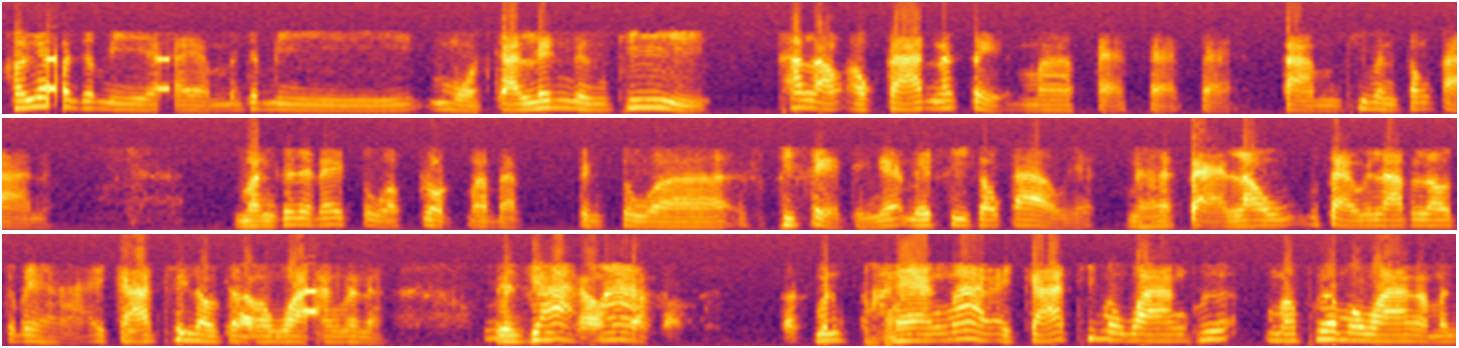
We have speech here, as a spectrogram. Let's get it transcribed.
เขาเรียกมันจะมีอะไรมันจะมีโหมดการเล่นหนึ่งที่ถ้าเราเอาการ์ดนักเตะมาแปะแปะแปะตามที่มันต้องการ มันก็จะได้ตัวปลดมาแบบเป็นตัวพิเศษอย่างเงี้ยเมสซี่เก้าเก้าเงี้ยนะฮะแต่เราแต่เวลาเราจะไปหาไอการ์ดที่เราจะมาวางนั่นน่ะ มันยากมาก มันแพงมากไอ้การ์ดที่มาวางเพื่อมาเพื่อมาวางอะมัน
